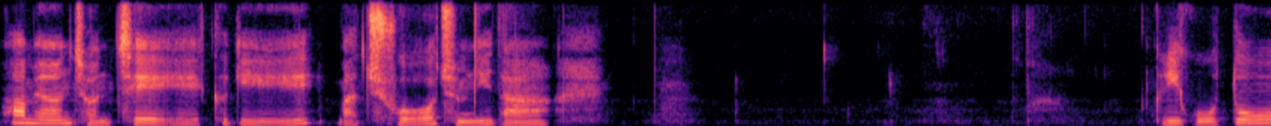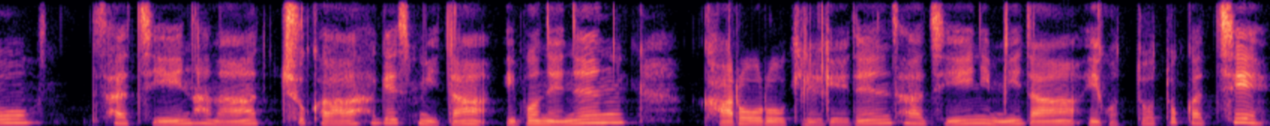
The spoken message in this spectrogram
화면 전체의 크기 맞추어 줍니다. 그리고 또 사진 하나 추가하겠습니다. 이번에는 가로로 길게 된 사진입니다. 이것도 똑같이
